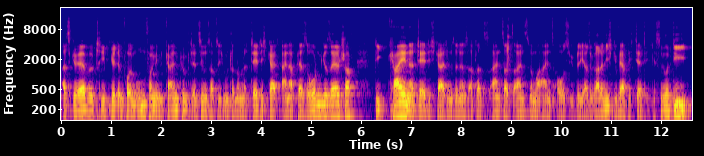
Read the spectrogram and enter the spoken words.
Als Gewerbebetrieb gilt im vollen Umfang die mit keinen Einkünfte Erziehungsabsicht unternommene Tätigkeit einer Personengesellschaft, die keine Tätigkeit im Sinne des Absatzes 1 Satz 1 Nummer 1 ausübt, die also gerade nicht gewerblich tätig ist. Nur die,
